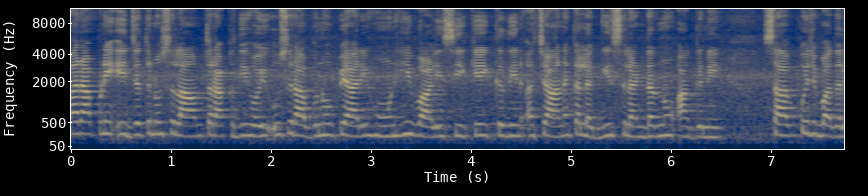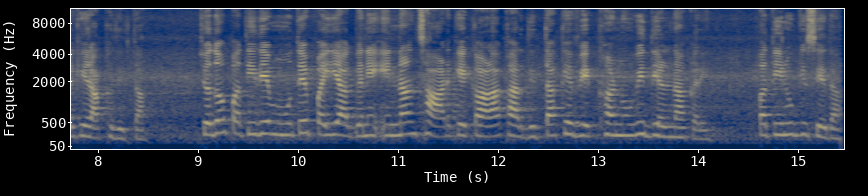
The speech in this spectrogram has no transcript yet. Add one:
ਪਰ ਆਪਣੀ ਇੱਜ਼ਤ ਨੂੰ ਸਲਾਮਤ ਰੱਖਦੀ ਹੋਈ ਉਸ ਰੱਬ ਨੂੰ ਪਿਆਰੀ ਹੋਣ ਹੀ ਵਾਲੀ ਸੀ ਕਿ ਇੱਕ ਦਿਨ ਅਚਾਨਕ ਲੱਗੀ ਸਿਲੰਡਰ ਨੂੰ ਅੱਗ ਨੇ ਸਭ ਕੁਝ ਬਦਲ ਕੇ ਰੱਖ ਦਿੱਤਾ। ਜਦੋਂ ਪਤੀ ਦੇ ਮੂੰਹ ਤੇ ਪਈ ਅੱਗ ਨੇ ਇੰਨਾ ਸਾੜ ਕੇ ਕਾਲਾ ਕਰ ਦਿੱਤਾ ਕਿ ਵੇਖਣ ਨੂੰ ਵੀ ਦਿਲ ਨਾ ਕਰੇ ਪਤੀ ਨੂੰ ਕਿਸੇ ਦਾ।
